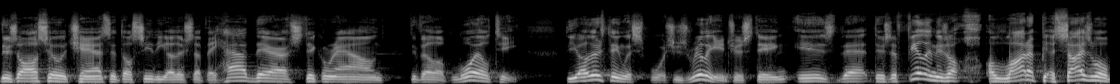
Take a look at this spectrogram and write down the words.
there's also a chance that they'll see the other stuff they have there, stick around, develop loyalty. The other thing with sports is really interesting is that there's a feeling there's a, a lot of a sizable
